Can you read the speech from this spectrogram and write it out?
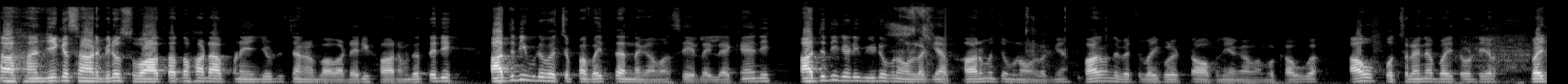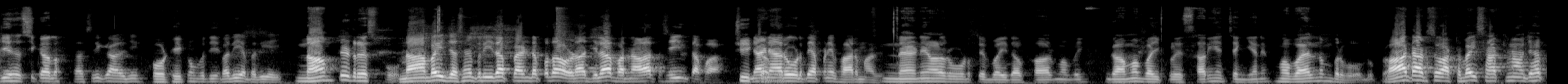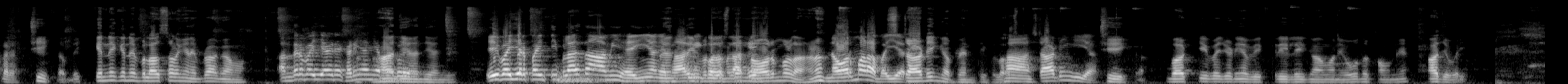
ਹਾਂਜੀ ਕਿਸਾਨ ਵੀਰੋ, ਸਵਾਗਤ ਆ ਤੁਹਾਡਾ ਆਪਣੇ YouTube channel Baba dairy farm ਦੇ ਉੱਤੇ ਜੀ। ਅੱਜ ਦੀ ਵੀਡੀਓ ਵਿੱਚ ਆਪਾਂ ਬਈ ਤਿੰਨ ਗਾਵਾਂ ਸੇਲ ਲਈ ਲੈ ਕੇ ਆਏ ਜੀ। ਅੱਜ ਦੀ ਜਿਹੜੀ ਵੀਡੀਓ ਬਣਾਉਣ ਲੱਗੇ ਆ ਫਾਰਮ 'ਚ ਬਣਾਉਣ ਲੱਗੇ ਆ ਫਾਰਮ ਦੇ ਵਿੱਚ ਬਾਈ ਕੋਲੇ ਟੌਪ ਦੀਆਂ ਗਾਵਾਂ ਵਿਖਾਊਗਾ। ਆਓ ਪੁੱਛ ਲੈਨੇ ਆ ਬਾਈ ਤੋਂ ਡਿਟੇਲ ਬਾਈ ਜੀ ਸਤਿ ਸ਼੍ਰੀ ਅਕਾਲ। ਸਤਿ ਸ੍ਰੀ ਅਕਾਲ ਜੀ। ਹੋ ਠੀਕ ਹੋ ਵਧੀਆ? ਵਧੀਆ ਵਧੀਆ ਜੀ। ਨਾਮ ਤੇ ਐਡਰੈਸ ਪੋ ਨਾਮ ਬਾਈ ਜਸ਼ਨਪ੍ਰੀਤ ਦਾ ਪਿੰਡ ਭਦੌੜਾ ਜ਼ਿਲ੍ਹਾ ਬਰਨਾਲਾ ਤਹਿਸੀਲ ਤਪਾ। ਠੀਕ ਆ ਨੈਣਾ ਬਾਈ। ਰੋਡ ਤੇ ਆਪਣੇ ਫਾਰਮ ਆ ਗਏ। ਨੈਣੇ ਵਾਲਾ ਰੋਡ ਤੇ ਬਾਈ ਦਾ ਫਾਰਮ ਆ ਬਾਈ। ਗਾਵਾਂ ਬਾਈ ਕੋਲੇ ਸਾਰੀਆਂ ਚੰਗੀਆਂ ਨੇ। ਮੋਬਾਈਲ ਨੰਬਰ ਬੋਲ ਦਿਓ ਭਰਾ। 62808 ਬਾਈ 60974 ਠੀਕ ਆ ਬਾਈ। ਕਿੰਨੇ ਕਿੰਨੇ ਪਲੱਸ ਵਾਲੀਆਂ ਨੇ ਭਰਾ ਗਾਵਾਂ? ਅੰਦਰ ਬਾਈ ਜਿਹੜੇ ਖੜੀਆਂ ਨੇ ਹਾਂਜੀ ਹਾਂਜੀ ਹਾਂਜੀ। ਇਹ ਬਾਈ ਯਾਰ 35 ਪਲੱਸ ਤਾਂ ਆਮ ਹੀ ਹੈਗੀਆਂ ਨੇ ਸਾਰੀਆਂ ਕੋਲ ਮਿਲਾ ਕੇ। ਨਾਰਮਲ ਆ ਹਨਾ? ਨਾਰਮਲ ਆ ਬਾਈ ਯਾਰ। ਸਟਾਰਟਿੰਗ ਆ 35 ਪਲੱਸ ਹਾਂ ਸਟਾਰਟਿੰਗ ਹੀ ਆ। ਠੀਕ ਆ। ਬਾਕੀ ਬਈ ਜਿਹੜੀਆਂ ਵਿਕਰੀ ਲਈ ਗਾਵਾਂ ਨੇ ਉਹ ਦਿਖਾਉਣੇ ਆ। ਅੱਜ ਬਾਈ।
